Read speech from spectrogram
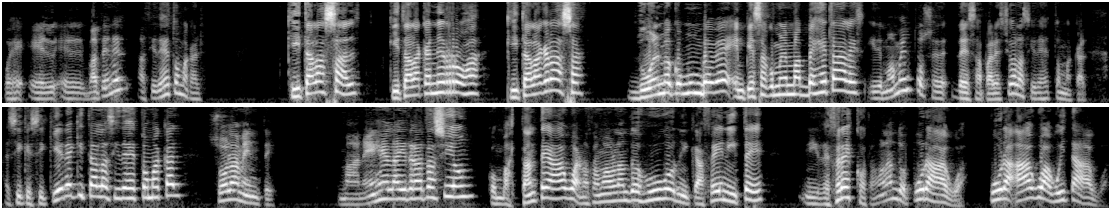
pues él, va a tener acidez estomacal. Quita la sal, quita la carne roja, quita la grasa duerme como un bebé, empieza a comer más vegetales y de momento se desapareció la acidez estomacal. Así que si quiere quitar la acidez estomacal, solamente maneje la hidratación con bastante agua, no estamos hablando de jugo, ni café, ni té, ni refresco, estamos hablando de pura agua, pura agua, agüita, agua.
